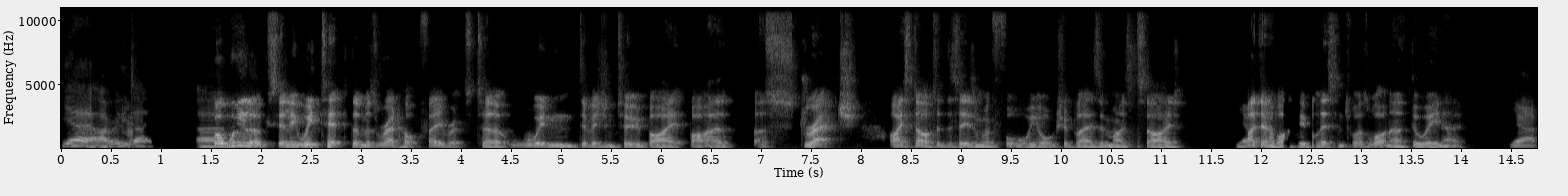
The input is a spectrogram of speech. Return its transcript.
Yeah, I really No. don't. Um, Well, we look silly. We tipped them as red hot favourites to win Division Two by by a, a stretch. I started the season with four Yorkshire players in my side. yeah, I don't know why people listen to us. What on earth do we know? Yeah,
